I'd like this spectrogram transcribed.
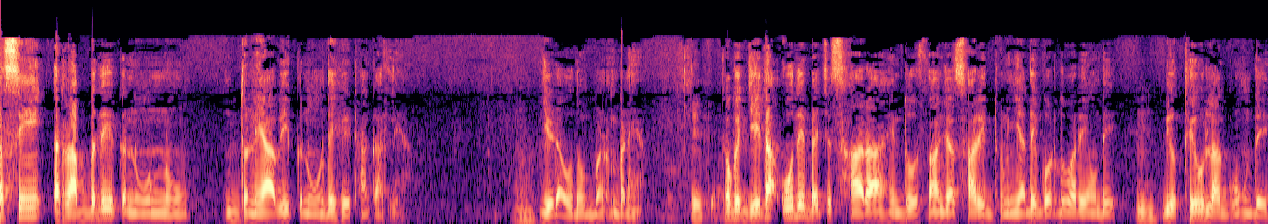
ਅਸੀਂ ਰੱਬ ਦੇ ਕਾਨੂੰਨ ਨੂੰ ਦੁਨਿਆਵੀ ਕਾਨੂੰਨ ਦੇ ਹੇਠਾਂ ਕਰ ਲਿਆ। ਜਿਹੜਾ ਉਦੋਂ ਬਣ- ਬਣਿਆ। ਕਿਉਂਕਿ ਜੇ ਤਾਂ ਉਹਦੇ ਵਿੱਚ ਸਾਰਾ ਹਿੰਦੁਸਤਾਨ ਜਾਂ ਸਾਰੀ ਦੁਨੀਆ ਦੇ ਗੁਰਦੁਆਰੇ ਆਉਂਦੇ ਵੀ ਉੱਥੇ ਉਹ ਲਾਗੂ ਹੁੰਦੇ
